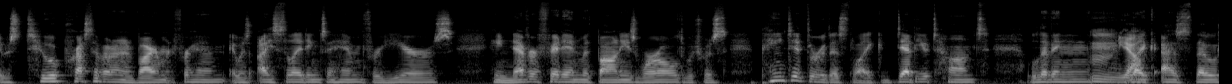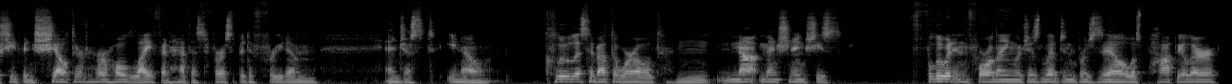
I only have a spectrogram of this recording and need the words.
it was too oppressive of an environment for him. It was isolating to him for years. He never fit in with Bonnie's world, which was painted through this like debutante living Mm, yeah. like as though she'd been sheltered her whole life and had this first bit of freedom and just, you know, clueless about the world, n- not mentioning she's fluent in four languages, lived in Brazil, was popular.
